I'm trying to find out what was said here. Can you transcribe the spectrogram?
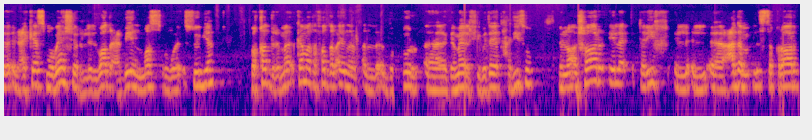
انعكاس مباشر للوضع بين مصر وإثيوبيا بقدر ما كما تفضل أيضا الدكتور آه، جمال في بداية حديثه إنه أشار إلى تاريخ آه، عدم الاستقرار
